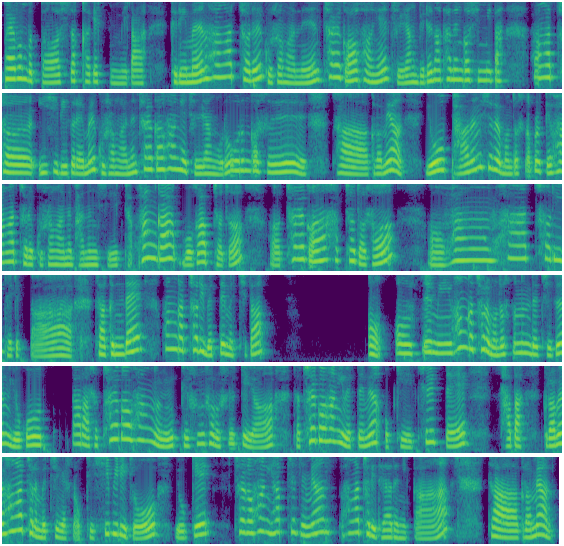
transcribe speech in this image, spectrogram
8번부터 시작하겠습니다. 그림은 황화철을 구성하는 철과 황의 질량비를 나타낸 것입니다. 황화철 22g을 구성하는 철과 황의 질량으로 옳은 것을 자 그러면 요 반응식을 먼저 써볼게요. 황화철을 구성하는 반응식. 자 황과 뭐가 합쳐져? 어, 철과 합쳐져서 어, 황화철이 되겠다. 자 근데 황과 철이 몇 대 몇이다? 어, 어, 쌤이 황과 철을 먼저 썼는데 지금 요거 따라서 철과 황을 이렇게 순서로 쓸게요. 자, 철과 황이 몇 대면? 오케이, 7대 4다. 그러면 황화철은 몇이겠어? 오케이, 11이죠. 요게 철과 황이 합쳐지면 황화철이 돼야 되니까. 자, 그러면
